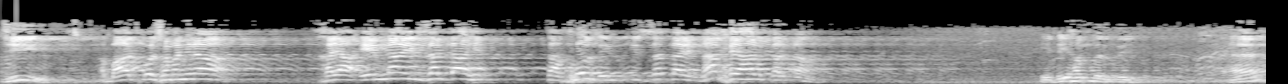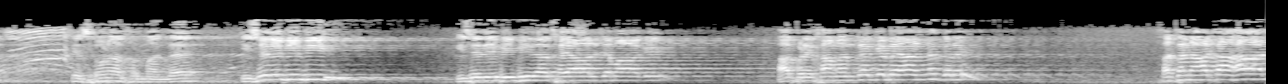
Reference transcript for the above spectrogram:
جی۔ بات کو سمجھنا۔ خیا اینا عزت کا تحفظ عزت کا نہ خیال کرنا۔ ایڈی ہمدردی۔ ہے؟ کہ سونا فرماندہ ہے۔ کسی بھی بی بی کسی بھی بی بی کا خیال جما کے اپنے خامن کر کے بیان نہ کرے۔ ختنا حال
